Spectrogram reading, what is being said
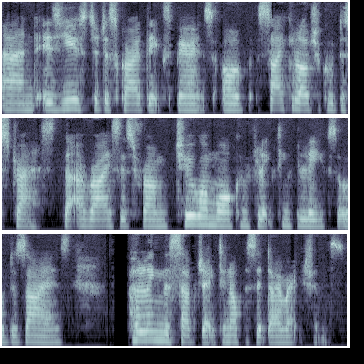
and is used to describe the experience of psychological distress that arises from two or more conflicting beliefs or desires pulling the subject in opposite directions.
